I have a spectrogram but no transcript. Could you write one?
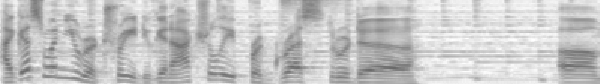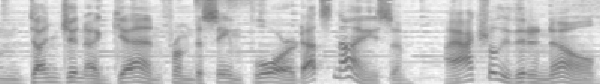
I guess when you retreat, you can actually progress through the um, dungeon again from the same floor. That's nice. I actually didn't know.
